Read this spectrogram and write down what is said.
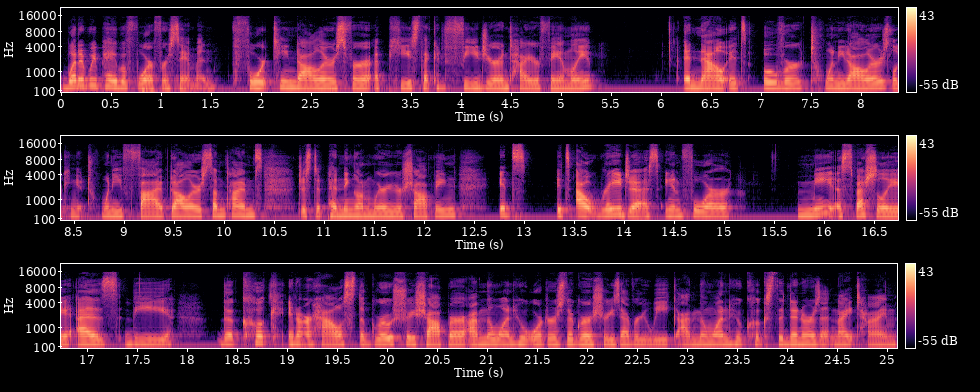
what did we pay before for salmon? $14 for a piece that could feed your entire family. And now it's over $20, looking at $25 sometimes, just depending on where you're shopping. It's it's outrageous. And for me especially as the the cook in our house, the grocery shopper, I'm the one who orders the groceries every week. I'm the one who cooks the dinners at nighttime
